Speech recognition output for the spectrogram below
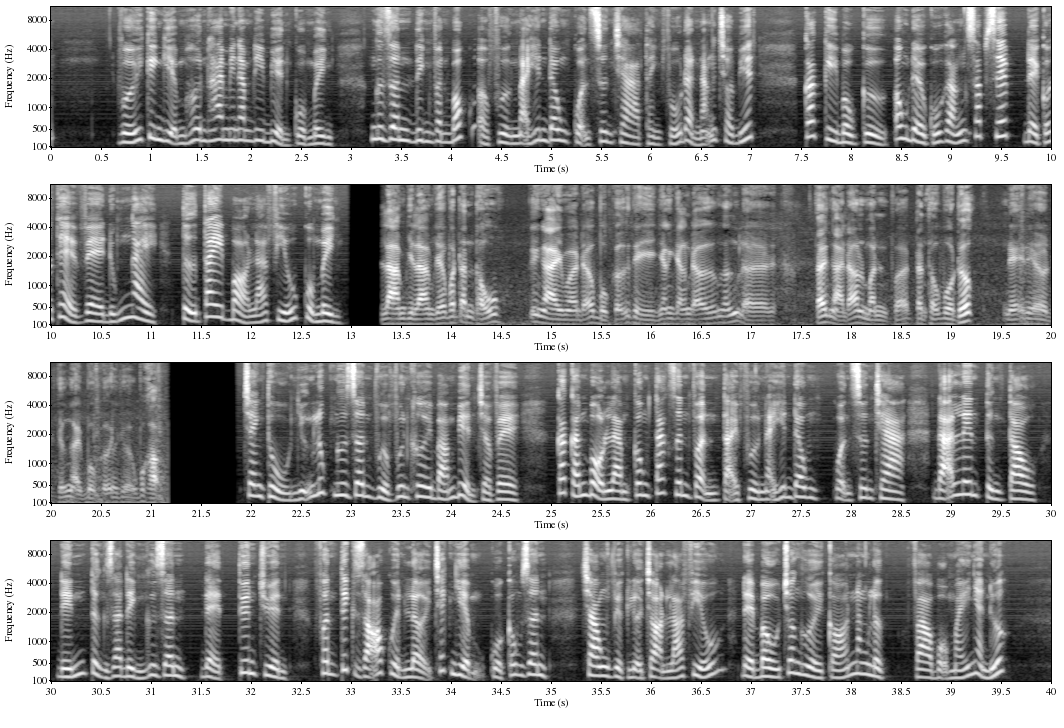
Với kinh nghiệm hơn 20 năm đi biển của mình, ngư dân Đinh Văn Bốc ở phường Nại Hiên Đông, quận Sơn Trà, thành phố Đà Nẵng cho biết, các kỳ bầu cử, ông đều cố gắng sắp xếp để có thể về đúng ngày, tự tay bỏ lá phiếu của mình. Làm gì làm cho phải tranh thủ. Cái ngày mà đỡ bầu cử thì nhân dân đỡ ứng là tới ngày đó là mình phải tranh thủ vô trước để cho ngày bầu cử cho quốc hội. Tranh thủ những lúc ngư dân vừa vươn khơi bám biển trở về, các cán bộ làm công tác dân vận tại phường Nại Hiên Đông, quận Sơn Trà đã lên từng tàu, đến từng gia đình ngư dân để tuyên truyền, phân tích rõ quyền lợi trách nhiệm của công dân trong việc lựa chọn lá phiếu để bầu cho người có năng lực vào bộ máy nhà nước.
